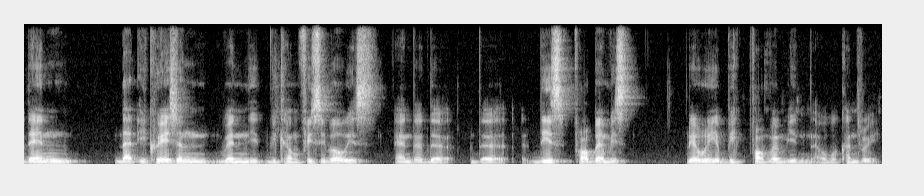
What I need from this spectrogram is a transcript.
then that equation, when it become feasible, is and the, the, the this problem is really a big problem in our country.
